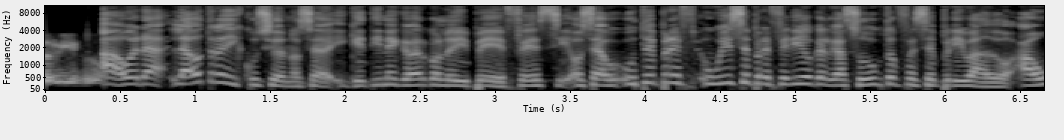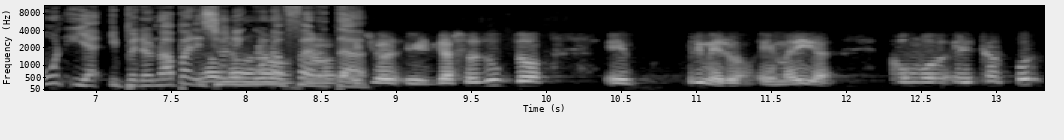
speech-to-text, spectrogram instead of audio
de riesgo. Ahora, la otra discusión, o sea, y que tiene que ver con lo de IPF, sí, o sea, usted pref- hubiese preferido que el gasoducto fuese privado, aún, y, y- pero no apareció No, no, ninguna no, oferta. yo- el gasoducto, eh, primero, eh, María, como el transporte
